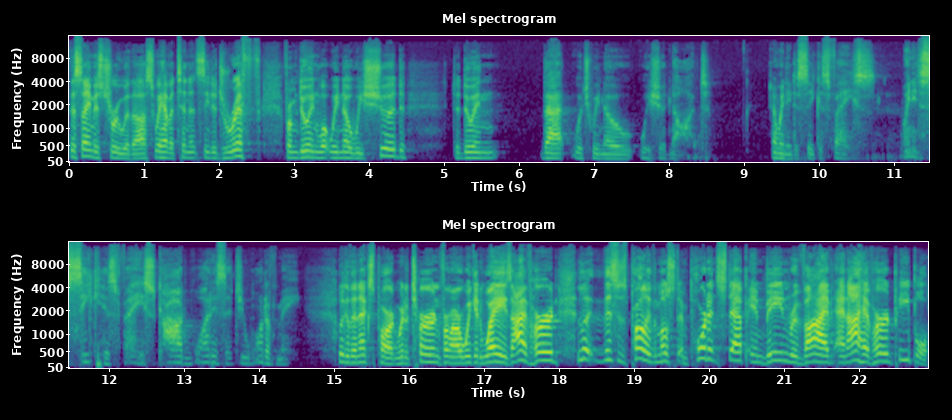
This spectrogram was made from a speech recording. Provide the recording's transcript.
The same is true with us. We have a tendency to drift from doing what we know we should to doing that which we know we should not. And we need to seek His face. We need to seek his face. God, what is it you want of me? Look at the next part. We're to turn from our wicked ways. I've heard, look, this is probably the most important step in being revived, and I have heard people,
